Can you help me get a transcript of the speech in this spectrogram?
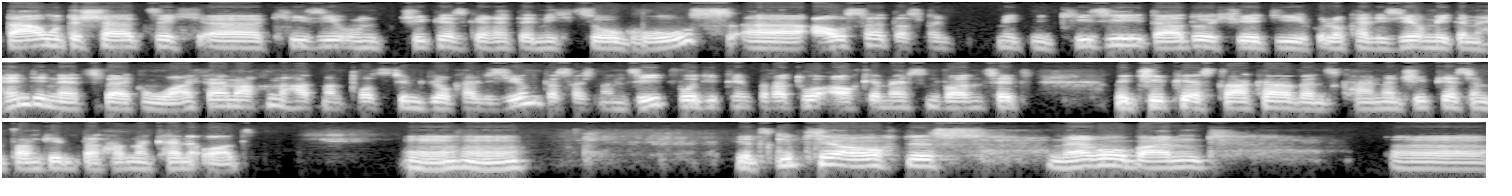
da unterscheidet sich äh, Kisi und GPS-Geräte nicht so groß, äh, außer dass man mit, mit Kisi dadurch wir die Lokalisierung mit dem Handynetzwerk und Wi-Fi machen, hat man trotzdem die Lokalisierung. Das heißt, man sieht, wo die Temperatur auch gemessen worden sind. Mit GPS-Tracker, wenn es keinen GPS-Empfang gibt, dann hat man keine Ort. Mhm. Jetzt gibt es ja auch das Narrowband äh,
